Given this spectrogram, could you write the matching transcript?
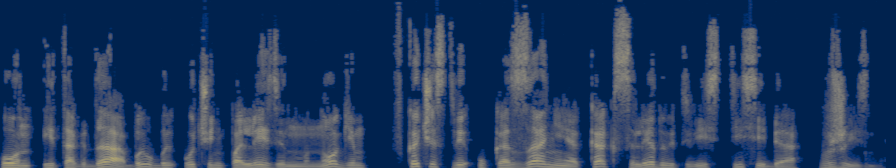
он и тогда был бы очень полезен многим в качестве указания, как следует вести себя в жизни.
